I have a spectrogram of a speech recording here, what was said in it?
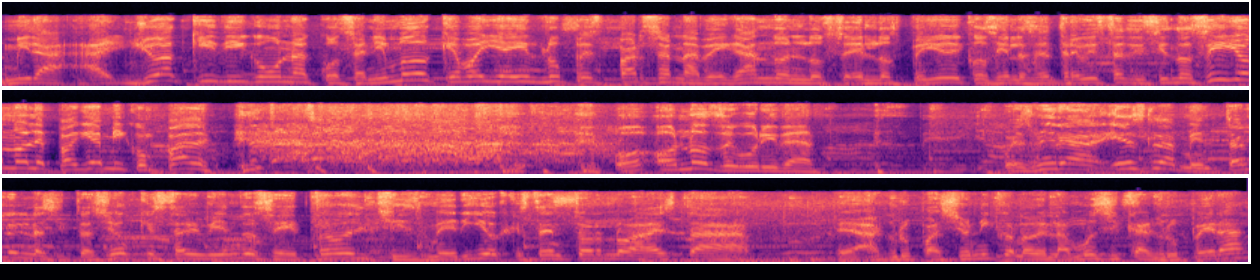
Mira, ah, yo aquí digo una cosa, ni modo que vaya a ir Lupe Esparza navegando en los, en los periódicos y en las entrevistas diciendo, sí, yo no le pagué a mi compadre. o no, seguridad. Pues mira, es lamentable la situación que está viviéndose, todo el chismerío que está en torno a esta eh, agrupación ícono de la música grupera.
